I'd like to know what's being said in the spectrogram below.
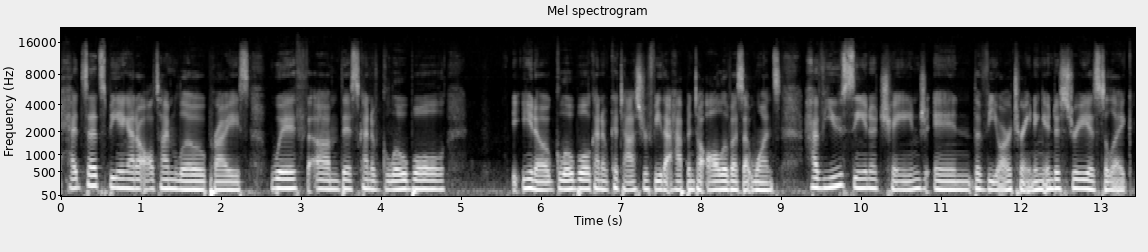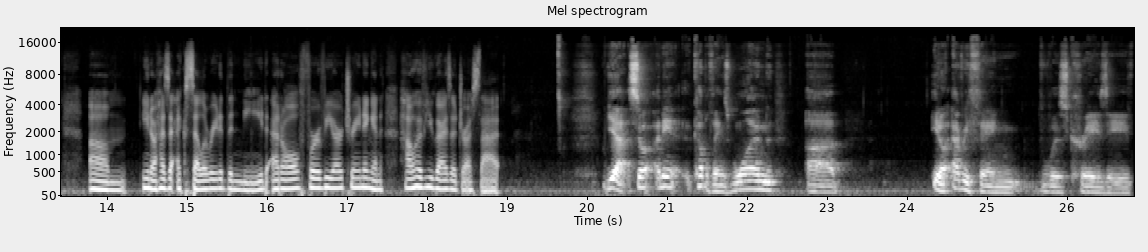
headsets being at an all-time low price, with um, this kind of global you know global kind of catastrophe that happened to all of us at once. Have you seen a change in the vr training industry as to like um, you know has it accelerated the need at all for vr training? And how have you guys addressed that? Yeah so i mean a couple things. One uh, you know everything was crazy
